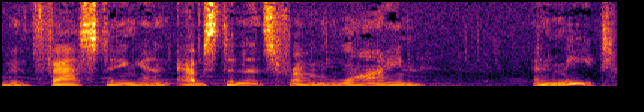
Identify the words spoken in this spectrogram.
with fasting and abstinence from wine and meat.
